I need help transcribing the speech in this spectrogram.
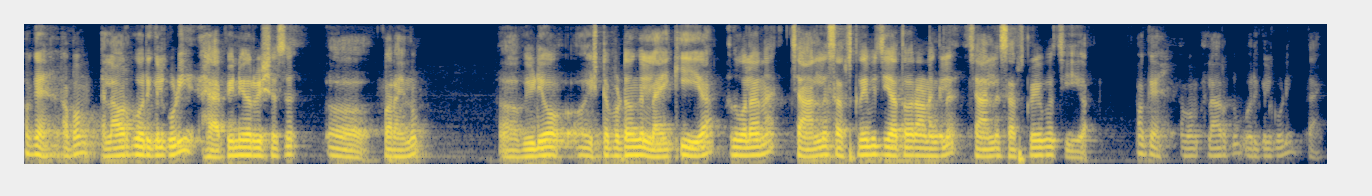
ഓക്കെ അപ്പം എല്ലാവർക്കും ഒരിക്കൽ കൂടി ഹാപ്പി ന്യൂ ഇയർ വിഷസ് പറയുന്നു. വീഡിയോ ഇഷ്ടപ്പെട്ടെങ്കിൽ ലൈക്ക് ചെയ്യുക. അതുപോലെ തന്നെ ചാനൽ സബ്സ്ക്രൈബ് ചെയ്യാത്തവരാണെങ്കിൽ ചാനൽ സബ്സ്ക്രൈബ് ചെയ്യുക. ഓക്കെ അപ്പം എല്ലാവർക്കും ഒരിക്കൽ കൂടി താങ്ക്സ്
